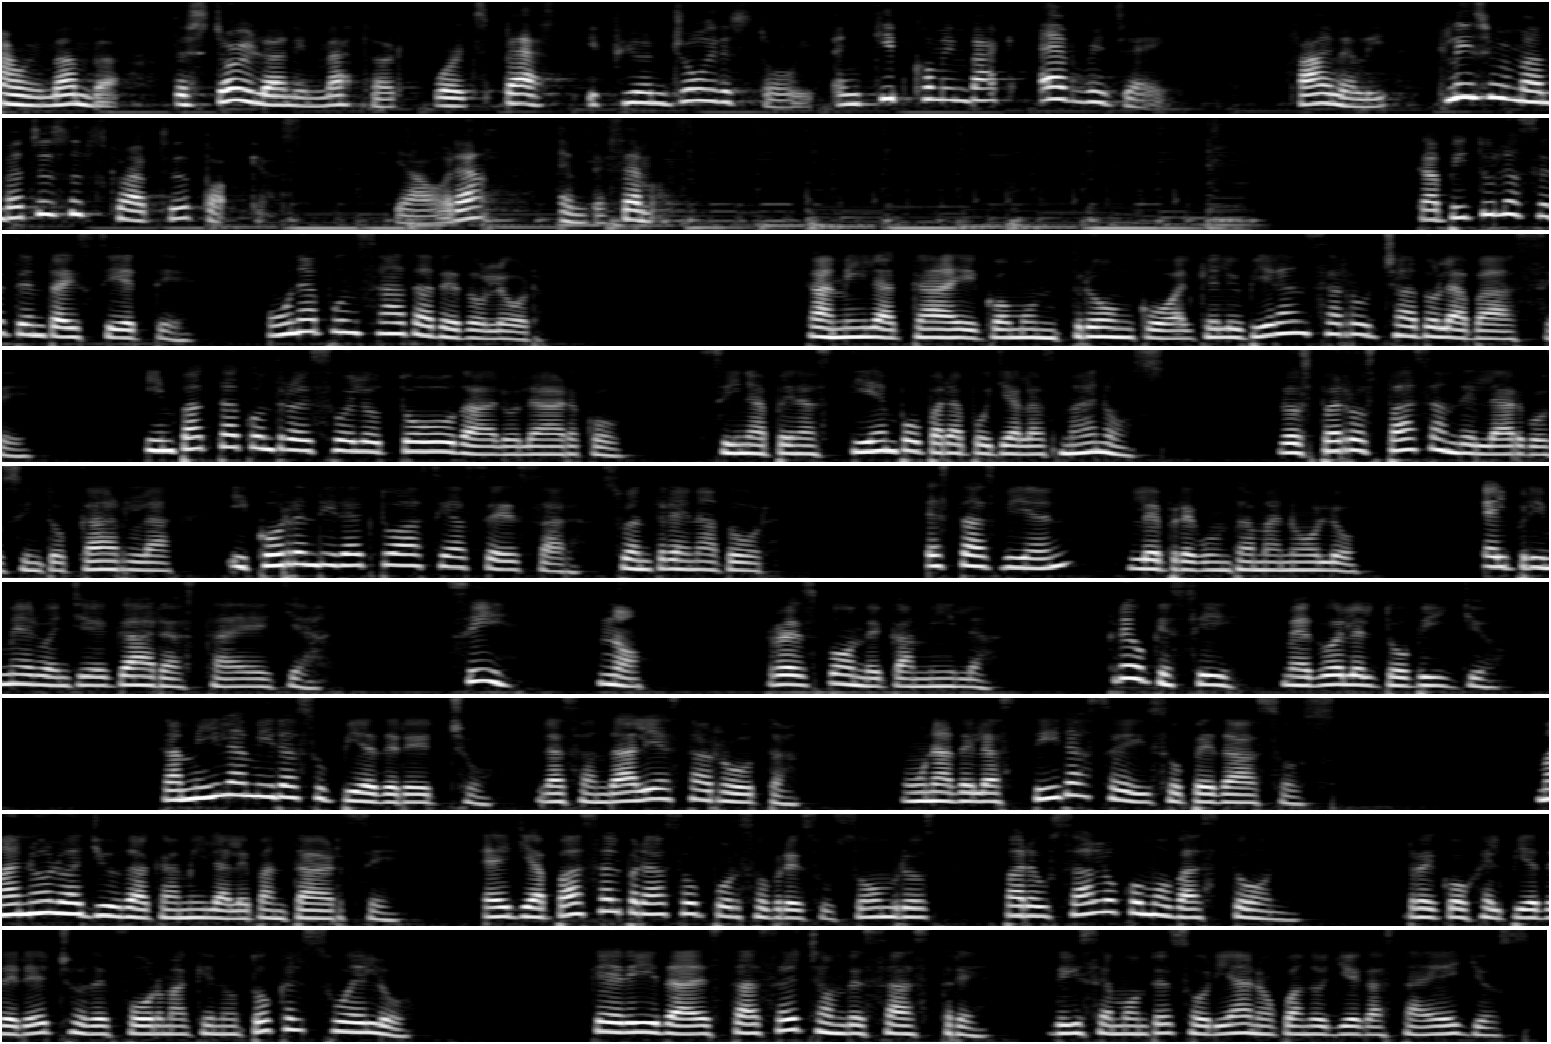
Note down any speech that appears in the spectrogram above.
And remember, the story learning method works best if you enjoy the story and keep coming back every day. Finally, please remember to subscribe to the podcast. Y ahora, empecemos. Capítulo 77. Una punzada de dolor. Camila cae como un tronco al que le hubieran serruchado la base. Impacta contra el suelo toda a lo largo, sin apenas tiempo para apoyar las manos. Los perros pasan de largo sin tocarla y corren directo hacia César, su entrenador. ¿Estás bien? le pregunta Manolo, el primero en llegar hasta ella. Sí, no, responde Camila. Creo que sí, me duele el tobillo. Camila mira su pie derecho, la sandalia está rota, una de las tiras se hizo pedazos. Manolo ayuda a Camila a levantarse. Ella pasa el brazo por sobre sus hombros para usarlo como bastón. Recoge el pie derecho de forma que no toque el suelo. Querida, estás hecha un desastre, dice Montesoriano cuando llega hasta ellos.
